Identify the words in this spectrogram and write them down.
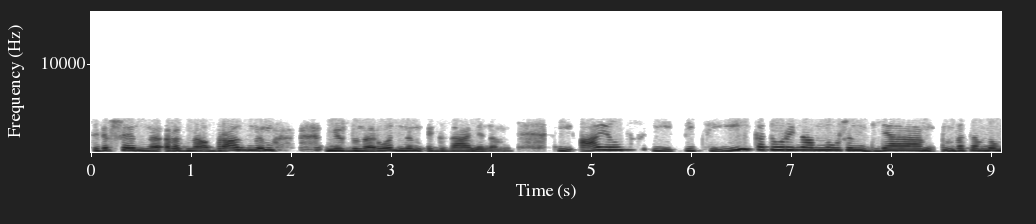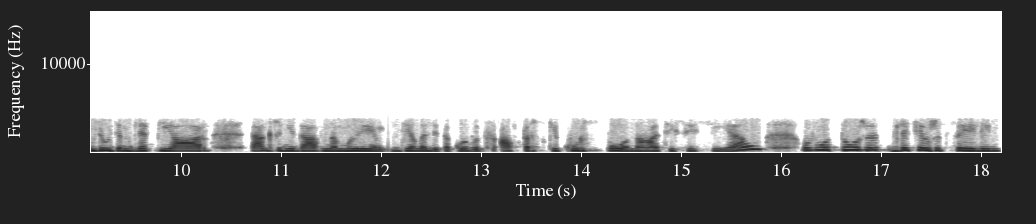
совершенно разнообразным международным экзаменам. И IELTS, и PTE, который нам нужен для, в основном людям для PR. Также недавно мы сделали такой вот авторский курс по на TCCL, вот тоже для тех же целей.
